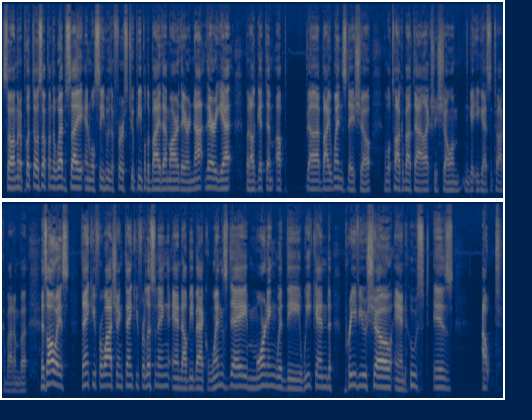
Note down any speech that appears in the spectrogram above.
So I'm going to put those up on the website and we'll see who the first two people to buy them are. They are not there yet, but I'll get them up uh, by Wednesday's show, and we'll talk about that. I'll actually show them and get you guys to talk about them. But as always, thank you for watching. Thank you for listening. And I'll be back Wednesday morning with the weekend preview show, and Hoost is out.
